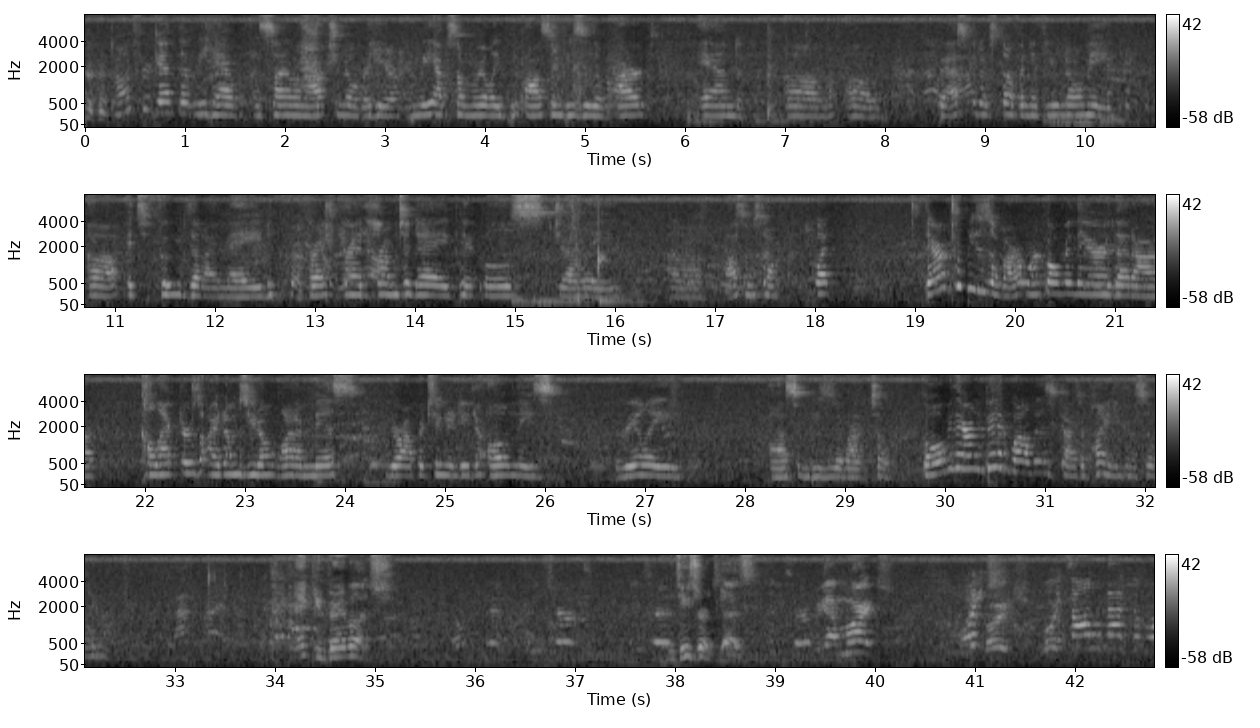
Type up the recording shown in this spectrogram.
don't forget that we have a silent auction over here, and we have some really awesome pieces of art and um, a basket of stuff, and if you know me, uh, it's food that I made, fresh bread from today, pickles, jelly, uh, awesome stuff. But there are two pieces of artwork over there that are collector's items. You don't want to miss your opportunity to own these really awesome pieces of art. So go over there and bid while these guys are playing. You can still hear them. Thank you very much. And the t-shirts, guys. We got March. Voice. It's all about the voice.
